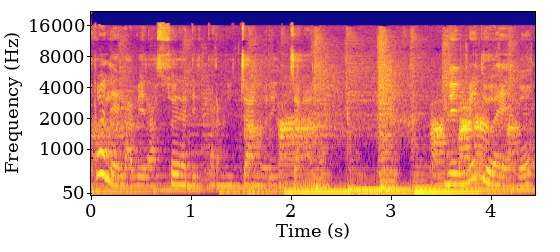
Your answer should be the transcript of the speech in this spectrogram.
qual è la vera storia del parmigiano reggiano? Nel Medioevo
